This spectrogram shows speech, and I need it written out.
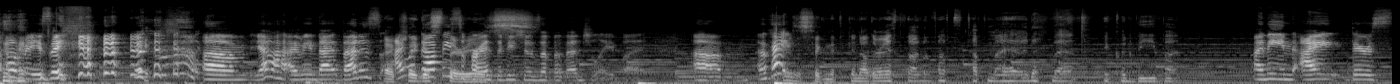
amazing. um, yeah, I mean, that that is. Actually, I would not guess be surprised is- if he shows up eventually, but. Um, okay. There's a significant other I thought of off the top of my head that it could be, but I mean, I there's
